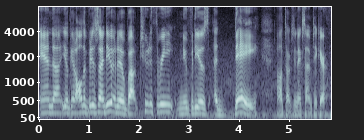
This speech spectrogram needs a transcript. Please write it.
and uh, you'll get all the videos I do. I do about two to three new videos a day. I'll talk to you next time. Take care.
